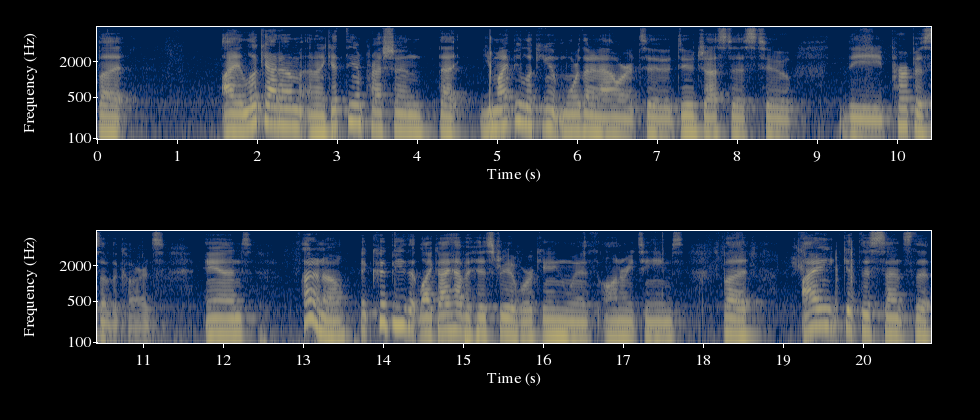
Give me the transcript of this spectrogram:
but I look at them and I get the impression that you might be looking at more than an hour to do justice to the purpose of the cards, and I don't know. It could be that like I have a history of working with honorary teams, but I get this sense that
